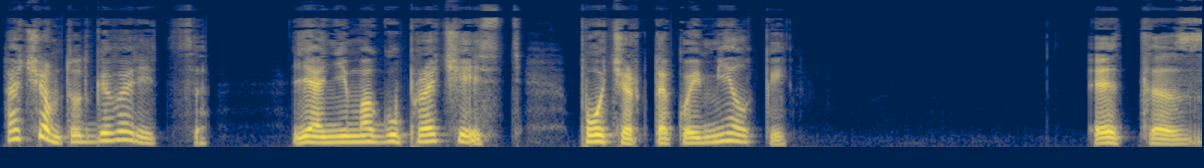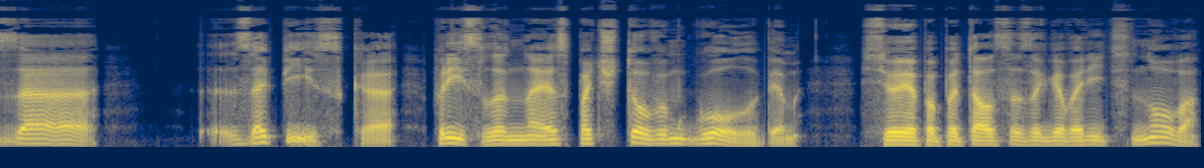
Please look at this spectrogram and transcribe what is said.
О чем тут говорится? Я не могу прочесть. Почерк такой мелкий. — Это за... записка, присланная с почтовым голубем. Все я попытался заговорить снова,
